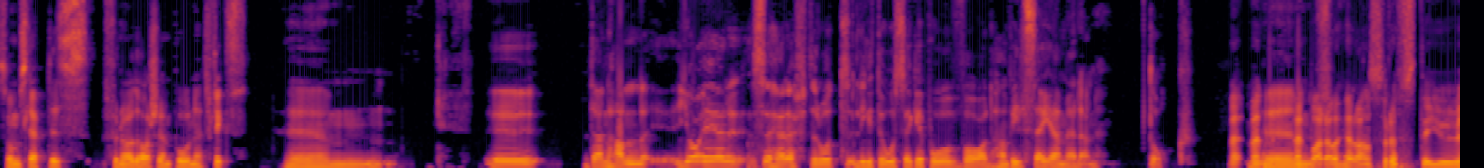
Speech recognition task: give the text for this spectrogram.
Som släpptes för några dagar sedan på Netflix. Ehm, eh, den handlar... Jag är så här efteråt lite osäker på vad han vill säga med den. Dock. Men, men, Ehm, men bara att höra hans röst är ju...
